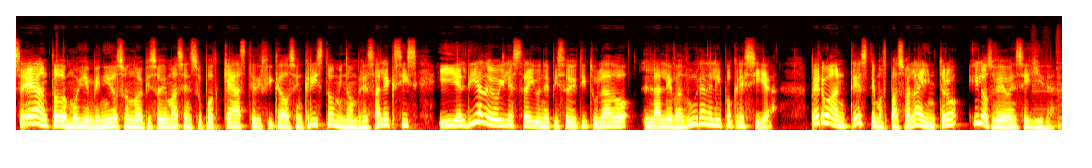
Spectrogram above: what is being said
Sean todos muy bienvenidos a un nuevo episodio más en su podcast Edificados en Cristo. Mi nombre es Alexis y el día de hoy les traigo un episodio titulado La levadura de la hipocresía. Pero antes demos paso a la intro y los veo enseguida.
